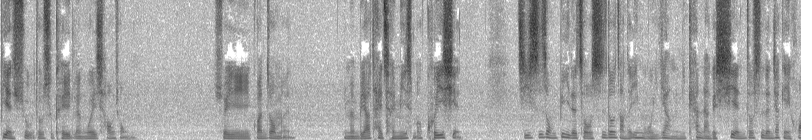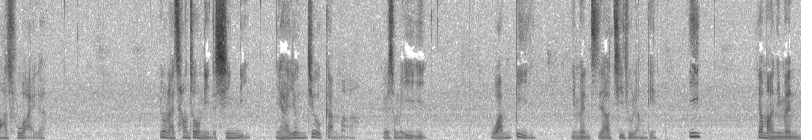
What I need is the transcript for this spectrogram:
变数都是可以人为操纵的。所以观众们，你们不要太沉迷什么亏线，几十种币的走势都长得一模一样，你看哪个线都是人家给你画出来的，用来操纵你的心理，你还用就干嘛？有什么意义？完毕，你们只要记住两点：一，要么你们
